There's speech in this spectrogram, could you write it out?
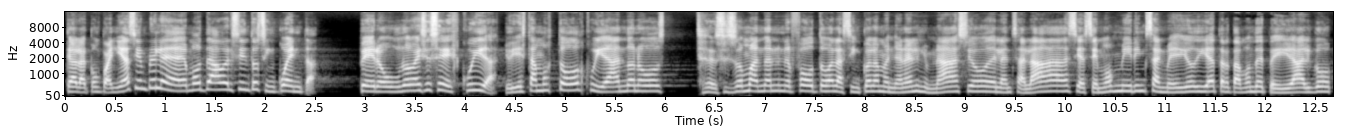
que a la compañía siempre le hemos dado el 150, pero uno a veces se descuida. Y hoy estamos todos cuidándonos. Eso mandan una foto a las 5 de la mañana en el gimnasio, de la ensalada. Si hacemos meetings al mediodía, tratamos de pedir algo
